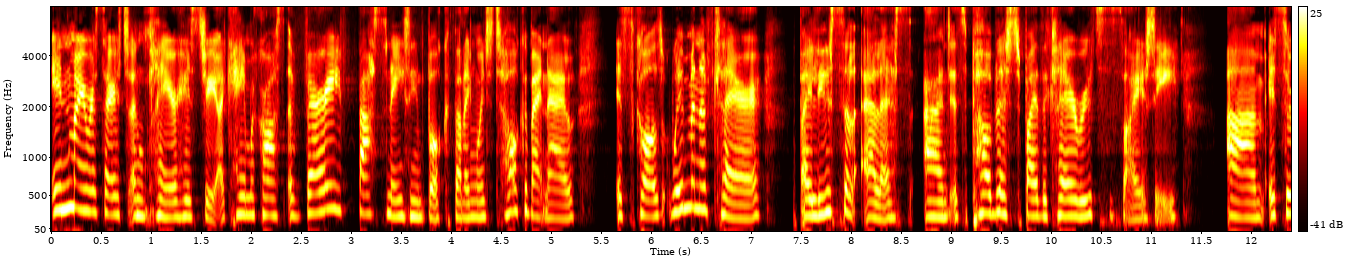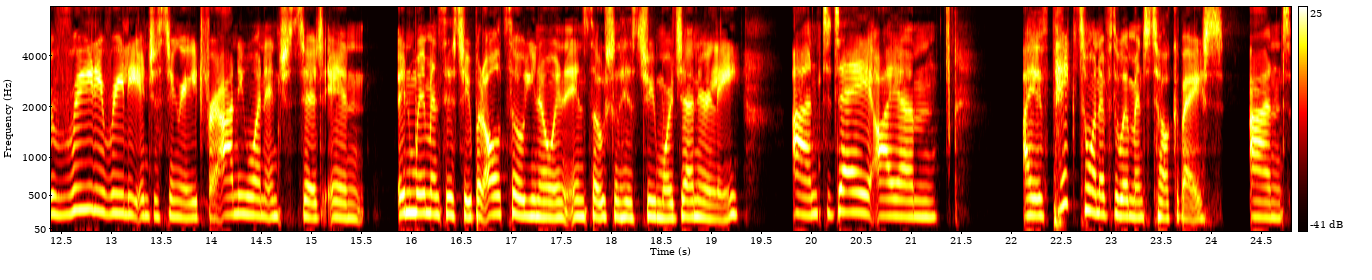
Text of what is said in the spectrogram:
in my research on Clare history, I came across a very fascinating book that I'm going to talk about now. It's called Women of Clare by Lucille Ellis, and it's published by the Clare Roots Society. Um, it's a really, really interesting read for anyone interested in in women's history, but also, you know, in, in social history more generally. And today I am. Um, I have picked one of the women to talk about, and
